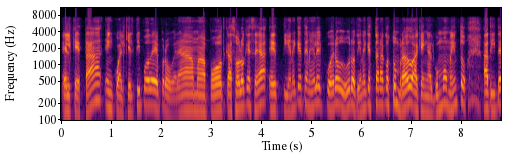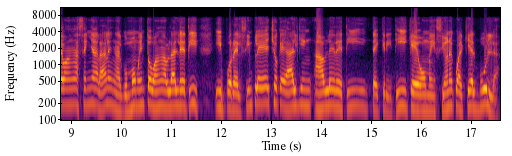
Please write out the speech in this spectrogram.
El que está en cualquier tipo de programa, podcast o lo que sea, eh, tiene que tener el cuero duro, tiene que estar acostumbrado a que en algún momento a ti te van a señalar, en algún momento van a hablar de ti y por el simple hecho que alguien hable de ti, te critique o mencione cualquier burla,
